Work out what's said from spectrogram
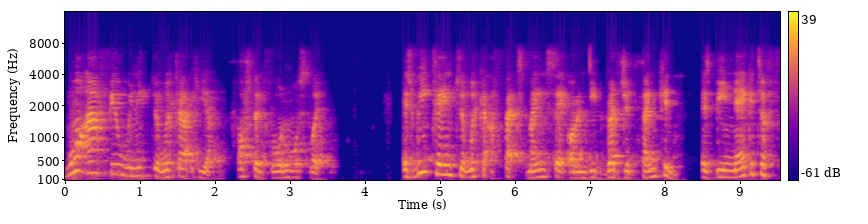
What I feel we need to look at here, first and foremostly, is we tend to look at a fixed mindset or indeed rigid thinking as being negative.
